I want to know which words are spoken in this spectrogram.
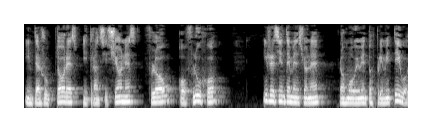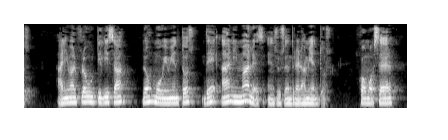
interruptores y transiciones, flow o flujo, y reciente mencioné los movimientos primitivos. Animal Flow utiliza los movimientos de animales en sus entrenamientos, como ser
